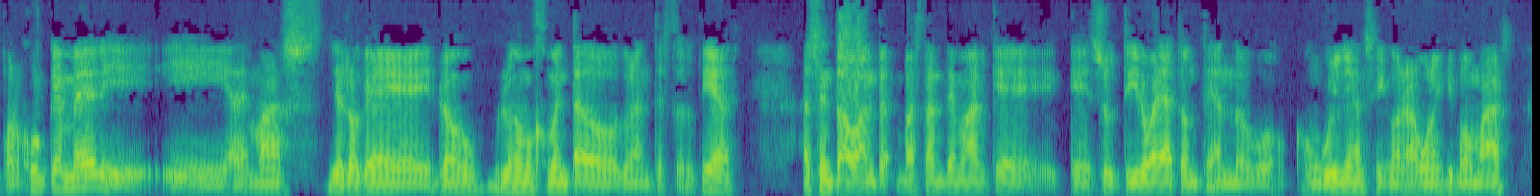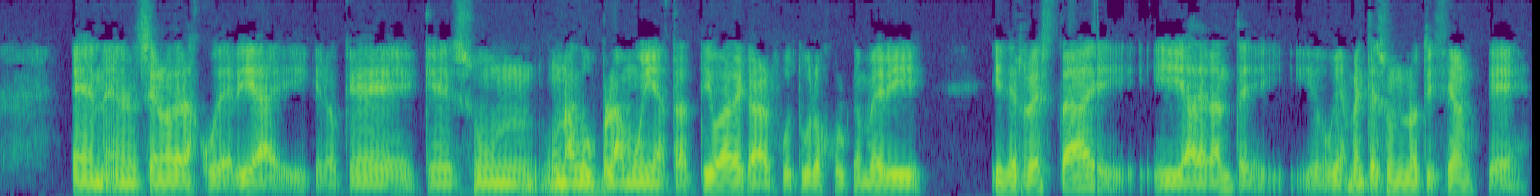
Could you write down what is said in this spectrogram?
por Hulkenberg y, y además yo creo que lo, lo hemos comentado durante estos días. ha sentado bastante mal que, que su tiro vaya tonteando con Williams y con algún equipo más en, el seno de la escudería y creo que, que es un, una dupla muy atractiva de cara al futuro Hulkenberg y, y de Resta y, y adelante. Y, obviamente es una notición que,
